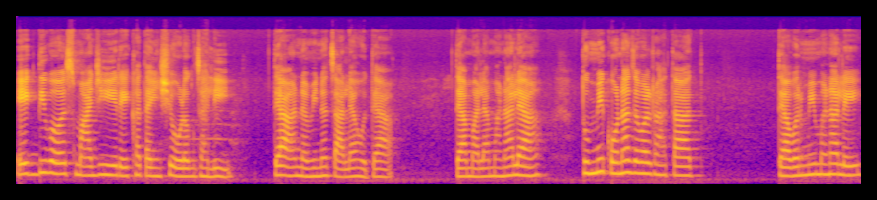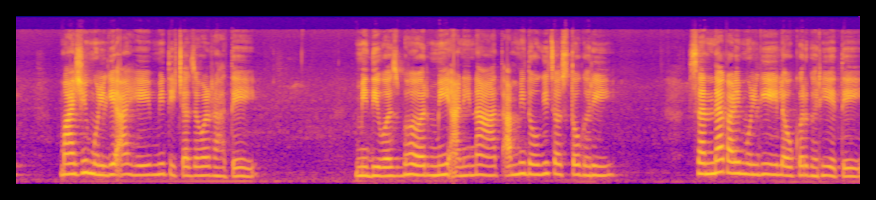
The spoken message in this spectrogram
एक दिवस माझी रेखाताईंशी ओळख झाली. त्या नवीनच आल्या होत्या. त्या मला म्हणाल्या तुम्ही कोणाजवळ राहतात? त्यावर मी म्हणाले माझी मुलगी आहे मी तिच्याजवळ राहते. मी दिवसभर मी आणि नात आम्ही दोघीच असतो घरी. संध्याकाळी मुलगी लवकर घरी येते.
